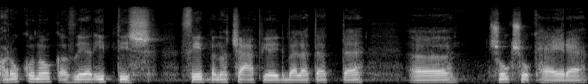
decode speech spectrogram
a rokonok azért itt is szépen a csápjait beletette sok-sok helyre.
